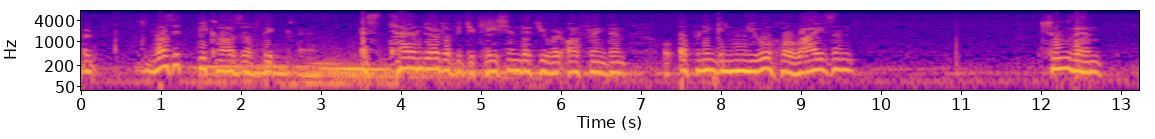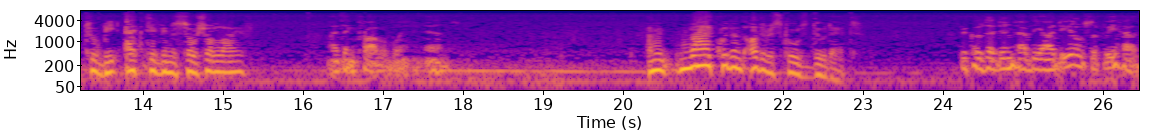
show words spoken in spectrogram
Was it because of the uh, standard of education that you were offering them or opening a new horizon to them to be active in social life? I think probably, yes. I mean, why couldn't other schools do that? Because they didn't have the ideals that we had.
